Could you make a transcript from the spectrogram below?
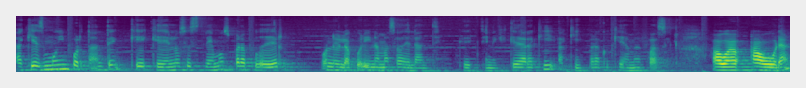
Aquí es muy importante que queden los extremos para poder poner la cuerina más adelante, que tiene que quedar aquí, aquí, para que quede más fácil. Ahora, ahora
